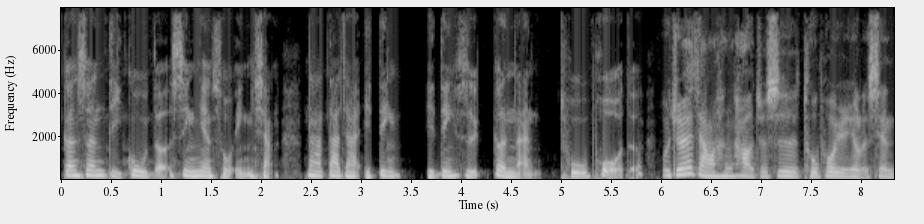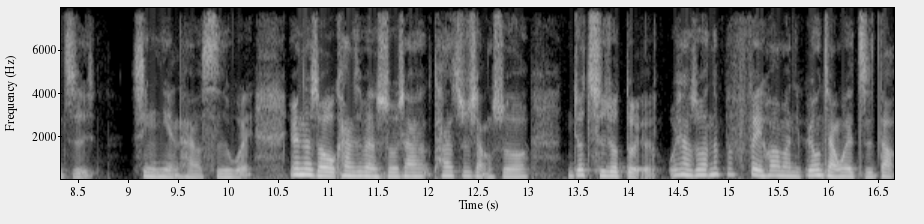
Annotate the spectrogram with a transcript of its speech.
根深蒂固的信念所影响，那大家一定一定是更难突破的。我觉得讲的很好，就是突破原有的限制信念还有思维。因为那时候我看这本书他，他就想说，你就吃就对了。我想说，那不废话吗？你不用讲，我也知道。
